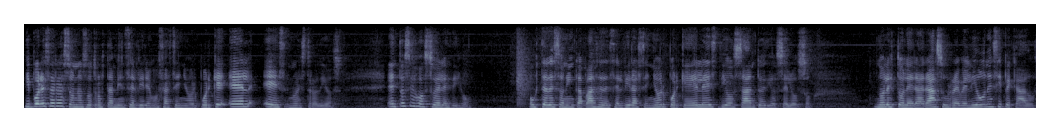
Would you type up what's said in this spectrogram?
Y por esa razón nosotros también serviremos al Señor, porque Él es nuestro Dios. Entonces Josué les dijo, ustedes son incapaces de servir al Señor porque Él es Dios santo y Dios celoso. No les tolerará sus rebeliones y pecados.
